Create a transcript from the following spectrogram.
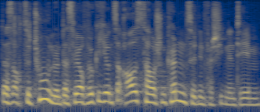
das auch zu tun und dass wir auch wirklich uns auch austauschen können zu den verschiedenen Themen.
